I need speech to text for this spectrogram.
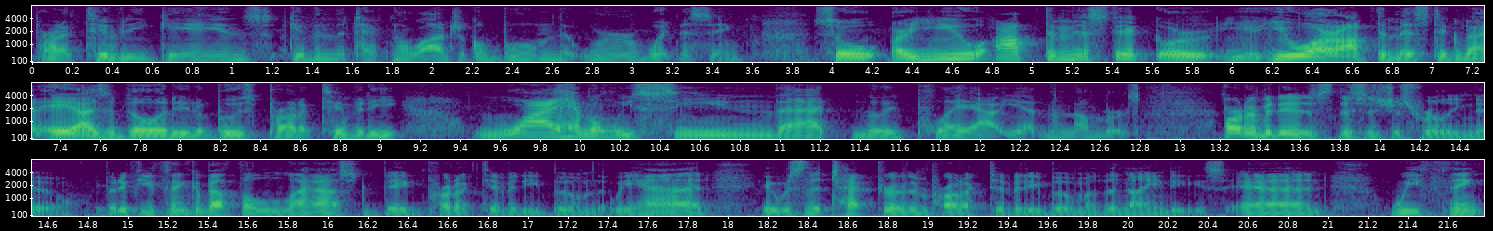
productivity gains given the technological boom that we're witnessing. So, are you optimistic, or you are optimistic about AI's ability to boost productivity? Why haven't we seen that really play out yet in the numbers? Part of it is this is just really new. But if you think about the last big productivity boom that we had, it was the tech driven productivity boom of the 90s. And we think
